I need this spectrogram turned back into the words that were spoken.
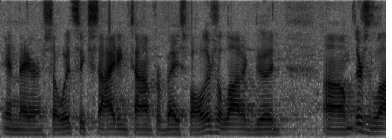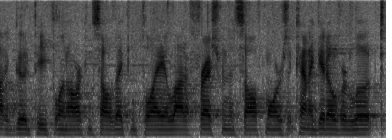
in there, and so it's exciting time for baseball. There's a lot of good. Um, there's a lot of good people in Arkansas that can play. A lot of freshmen and sophomores that kind of get overlooked,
